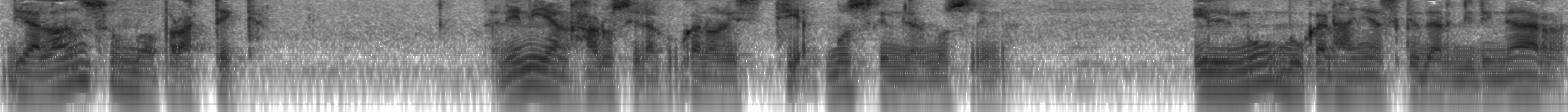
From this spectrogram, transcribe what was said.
dia langsung mau praktekkan. Dan ini yang harus dilakukan oleh setiap muslim dan muslimah. Ilmu bukan hanya sekedar didengar,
